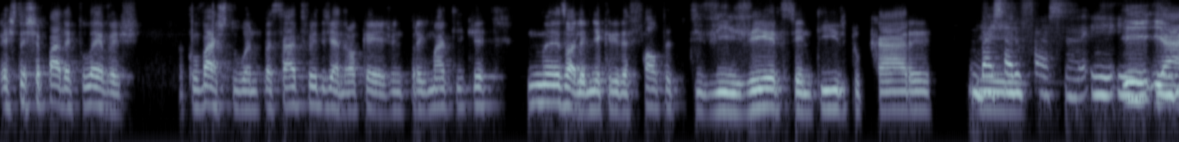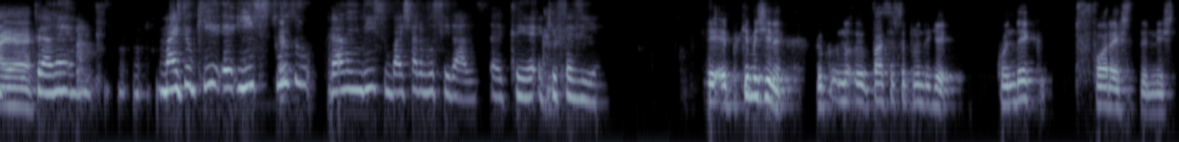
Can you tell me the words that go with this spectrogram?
esta chapada que tu levas, que levaste do ano passado, foi do género, ok, és muito pragmática, mas olha, minha querida, falta de viver, sentir, tocar. Baixar E- o faixa e, E, e- e, e- ah, é. para além, mais do que isso tudo, para além disso, baixar a velocidade a que, a que fazia. É, é porque imagina, eu, faço esta pergunta aqui. Quando é que, fora este, neste,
